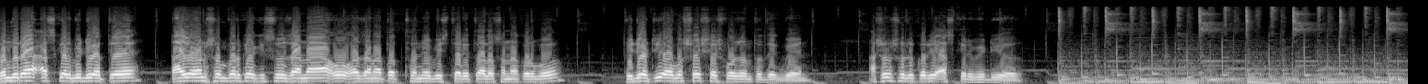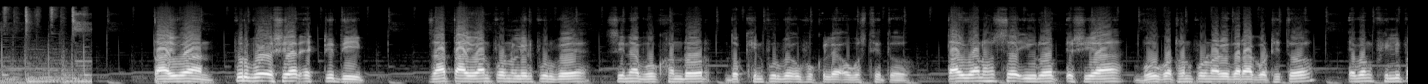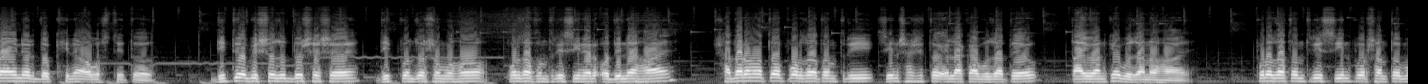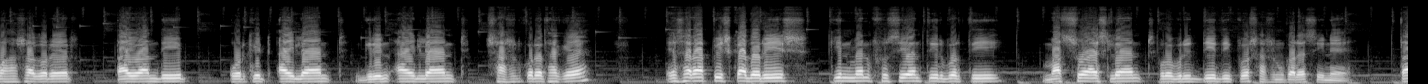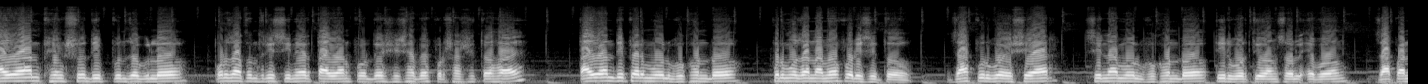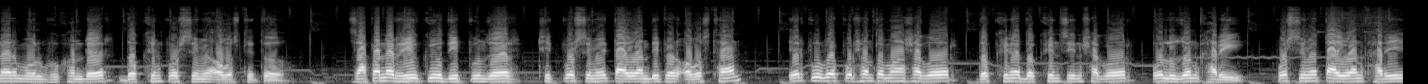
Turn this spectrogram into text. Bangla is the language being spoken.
বন্ধুরা, আজকের ভিডিওতে তাইওয়ান সম্পর্কে কিছু জানা ও অজানা তথ্য নিয়ে বিস্তারিত আলোচনা করব। ভিডিওটি অবশ্যই শেষ পর্যন্ত দেখবেন। আসুন শুরু করি আজকের ভিডিও। তাইওয়ান পূর্ব এশিয়ার একটি দ্বীপ, যা তাইওয়ান প্রণালীর পূর্বে চীনা ভূখণ্ডর দক্ষিণ পূর্বে উপকূলে অবস্থিত। তাইওয়ান হচ্ছে ইউরোপ এশিয়া ভূগঠন প্রণালী দ্বারা গঠিত এবং ফিলিপাইনের দক্ষিণে অবস্থিত। দ্বিতীয় বিশ্বযুদ্ধ শেষে দ্বীপপুঞ্জসমূহ প্রজাতন্ত্রী চীনের অধীনে হয়। সাধারণত প্রজাতন্ত্রী চীন শাসিত এলাকা বোঝাতেও তাইওয়ানকে বোঝানো হয়। প্রজাতন্ত্রী চীন প্রশান্ত মহাসাগরের তাইওয়ান দ্বীপ, অর্কিড আইল্যান্ড, গ্রিন আইল্যান্ড শাসন করে থাকে। এছাড়া পিসকাদরিস কিনমেন ফুসিয়ান তীরবর্তী মাৎসু আইসল্যান্ড প্রভৃতি দ্বীপও শাসন করে চীনে। তাইওয়ান ফেংশু দ্বীপপুঞ্জগুলো প্রজাতন্ত্রী চীনের তাইওয়ান প্রদেশ হিসাবে প্রশাসিত হয়। তাইওয়ান দ্বীপের মূল ভূখণ্ড ফুরমোজা নামেও পরিচিত, যা পূর্ব এশিয়ার চীনা মূল ভূখণ্ড, তীরবর্তী অঞ্চল এবং জাপানের মূল ভূখণ্ডের দক্ষিণ পশ্চিমে অবস্থিত। জাপানের রিউকিউ দ্বীপপুঞ্জের ঠিক পশ্চিমেই তাইওয়ান দ্বীপের অবস্থান। এর পূর্বে প্রশান্ত মহাসাগর, দক্ষিণে দক্ষিণ চীন সাগর ও লুজন খাড়ি পশ্চিমে তাইওয়ান খাড়ি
